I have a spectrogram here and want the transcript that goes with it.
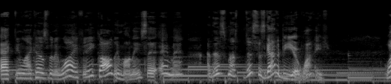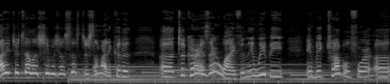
acting like husband and wife. And he called him on it. He said, Hey, man, this must, this has got to be your wife. Why did you tell us she was your sister? Somebody could have uh, took her as their wife, and then we'd be in big trouble for uh,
